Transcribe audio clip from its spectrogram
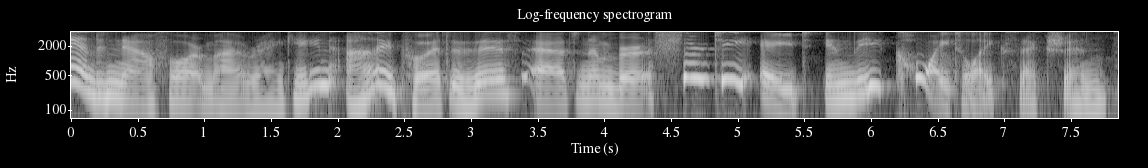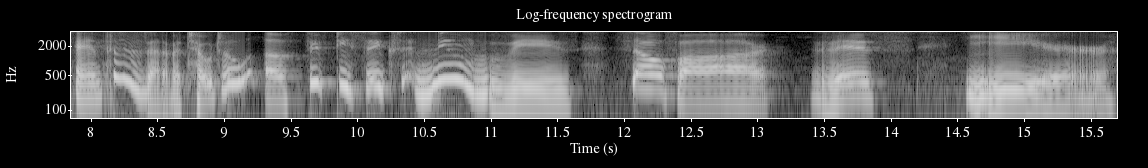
And now for my ranking. I put this at number 38 in the quite like section. And this is out of a total of 56 new movies so far this year.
